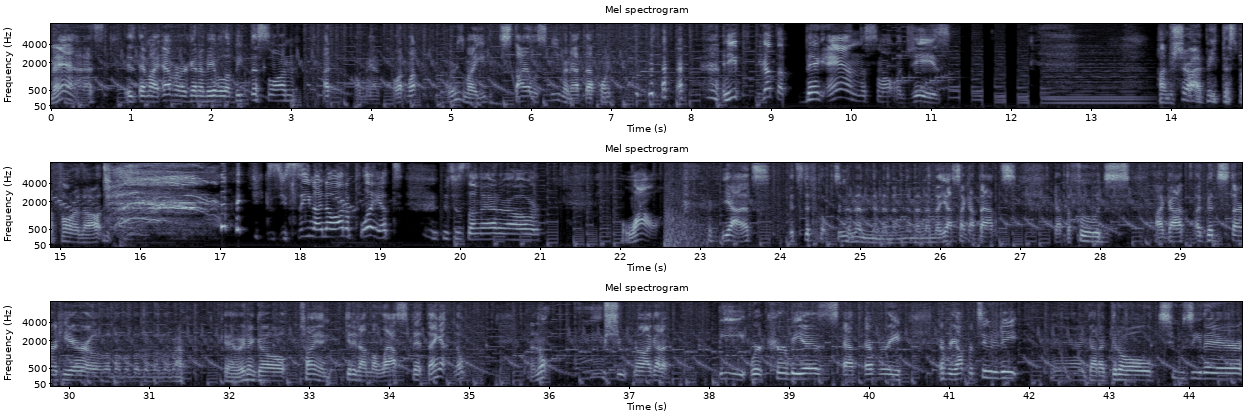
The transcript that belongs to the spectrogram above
man, is, am I ever gonna be able to beat this one? I, oh man, what, what? Where's my stylus even at that point? and you, you got the big and the small one, jeez. I'm sure I beat this before, though. Because you've seen I know how to play it. It's just a matter of... Wow. yeah, it's it's difficult. Yes, I got that. Got the foods. I got a good start here. Okay, we're gonna go try and get it on the last bit. Dang it! Nope. Uh, nope. Shoot! No, I gotta be where Kirby is at every every opportunity. Yeah, I got a good old Tuzi there.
